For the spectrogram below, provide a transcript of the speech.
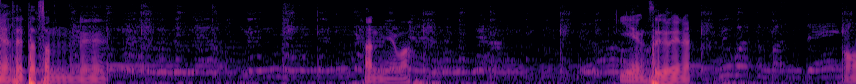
นะสายตาสั้นนะสั้นไงวะ กี่หนังสือเลยเนะี่ยอ๋อ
